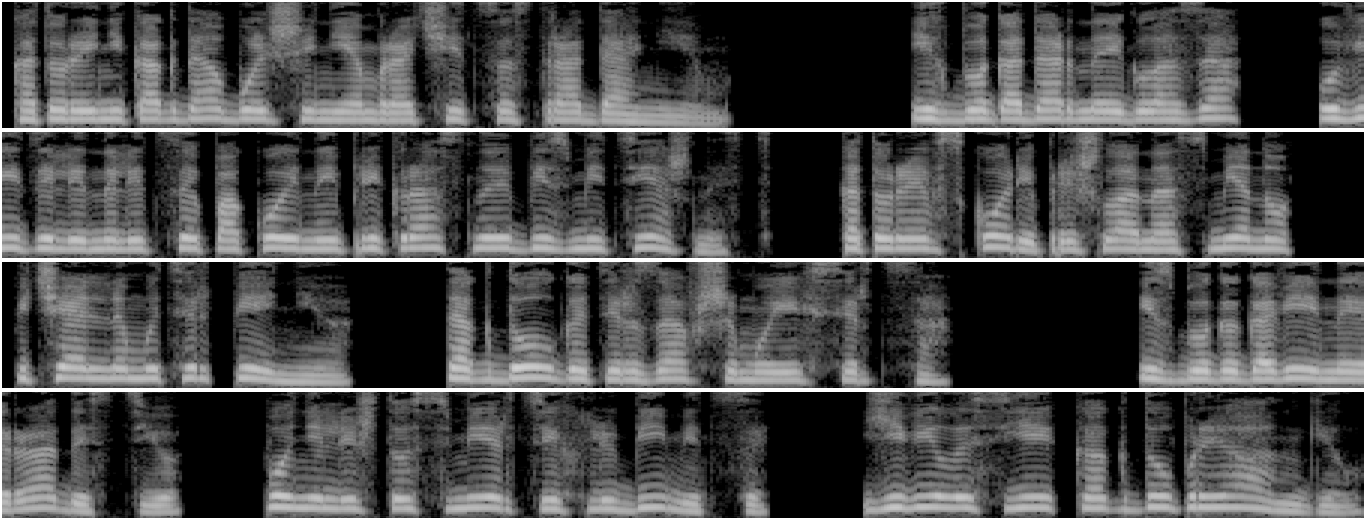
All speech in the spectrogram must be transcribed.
который никогда больше не омрачится страданием. Их благодарные глаза увидели на лице покойной прекрасную безмятежность, которая вскоре пришла на смену печальному терпению, так долго терзавшему их сердца. И с благоговейной радостью поняли, что смерть их любимицы явилась ей как добрый ангел,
